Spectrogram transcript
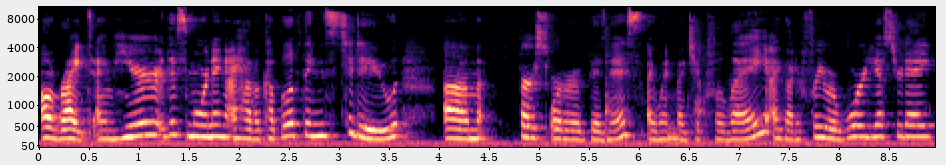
All right, I'm here this morning. I have a couple of things to do. Um, first order of business, I went by Chick-fil-A. I got a free reward yesterday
